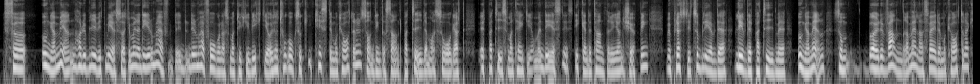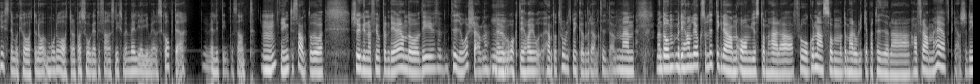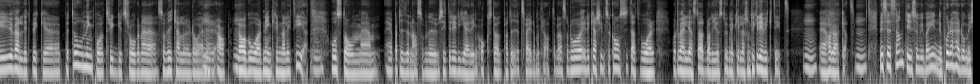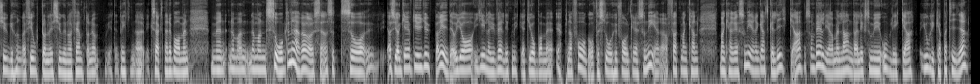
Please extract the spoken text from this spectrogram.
För unga män har det blivit mer så att jag menar det är de här, det är de här frågorna som man tycker är viktiga och jag tror också Kristdemokraterna är ett sånt intressant parti där man såg att ett parti som man tänkte ja men det är stickande tanter i Jönköping men plötsligt så blev det, blev det ett parti med unga män som började vandra mellan Sverigedemokraterna, Kristdemokraterna och Moderaterna. Att man såg att det fanns liksom en väljargemenskap där väldigt intressant. Mm, det är intressant och 2014 det är ändå det är tio år sedan mm. nu och det har ju hänt otroligt mycket under den tiden. Men, men, de, men det handlar också lite grann om just de här uh, frågorna som de här olika partierna har framhävt kanske. Det är ju väldigt mycket betoning på trygghetsfrågorna som vi kallar det då mm. eller ja, mm. lag och ordning, kriminalitet mm. hos de eh, partierna som nu sitter i regering och stödpartiet Sverigedemokraterna. Så då är det kanske inte så konstigt att vår, vårt väljarstöd bland just unga killar som tycker det är viktigt mm. eh, har ökat. Mm. Men sen samtidigt som vi var inne på det här då med 2014 eller 2015, jag vet inte riktigt när, exakt när det var, men, men när, man, när man såg den här rörelsen så, så alltså jag grävde ju djupare i det och jag gillar ju väldigt mycket att jobba med öppna frågor och förstå hur folk resonerar för att man kan, man kan resonera ganska lika som väljare men landa liksom i olika, i olika partier.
